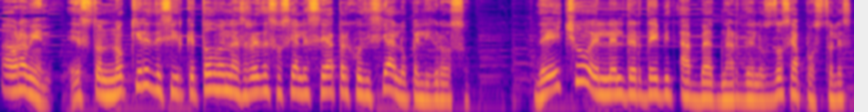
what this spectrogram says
Ahora bien, esto no quiere decir que todo en las redes sociales sea perjudicial o peligroso. De hecho, el elder David A. Bednar de los Doce Apóstoles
